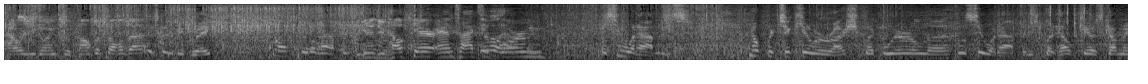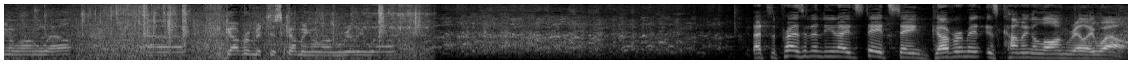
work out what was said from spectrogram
How are you going to accomplish all of that? It's going to be great. Well, it'll happen. You're going to do health care and tax It'll reform? happen. We'll see what happens. No particular rush, but we'll uh, we'll see what happens. But healthcare is coming along well. Uh, government is coming along really well. That's the President of the United States saying government is coming along really well.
